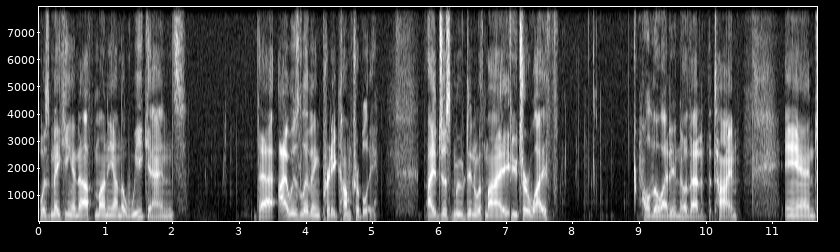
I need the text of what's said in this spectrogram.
was making enough money on the weekends that I was living pretty comfortably. I had just moved in with my future wife, although I didn't know that at the time. And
